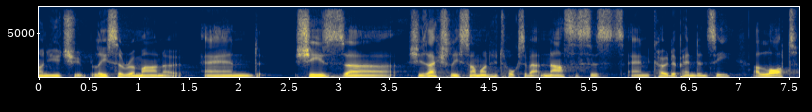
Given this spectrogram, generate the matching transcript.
on YouTube. Lisa Romano, and she's uh, she's actually someone who talks about narcissists and codependency a lot.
